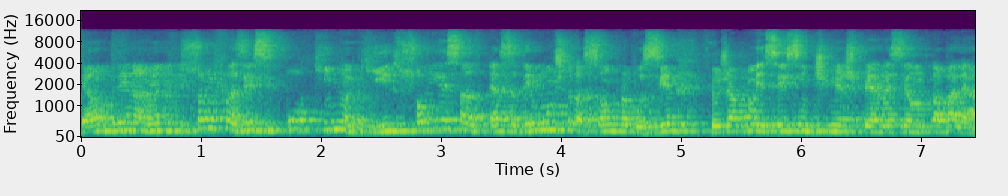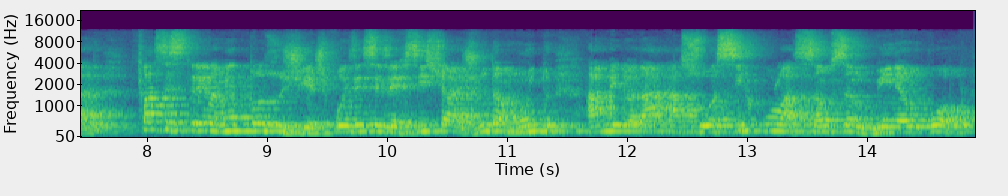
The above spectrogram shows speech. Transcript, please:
é um treinamento que só em fazer esse pouquinho aqui, só em essa, essa demonstração para você, eu já comecei a sentir minhas pernas sendo trabalhadas. Faça esse treinamento todos os dias, pois esse exercício ajuda muito a melhorar a sua circulação sanguínea no corpo.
